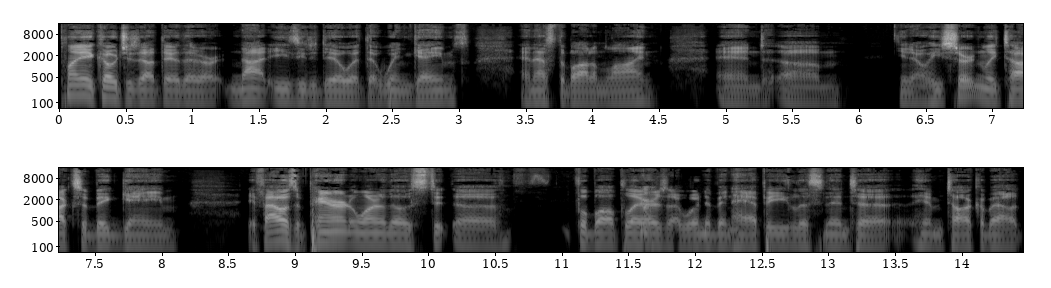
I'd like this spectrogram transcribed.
plenty of coaches out there that are not easy to deal with that win games, and that's the bottom line. And um, you know, he certainly talks a big game. If I was a parent of one of those uh, football players, I wouldn't have been happy listening to him talk about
